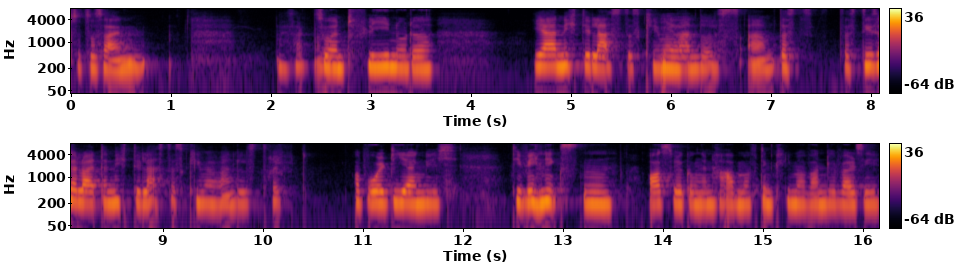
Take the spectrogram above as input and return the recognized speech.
sozusagen zu entfliehen oder ja, nicht die Last des Klimawandels, ja. ähm, dass, dass diese Leute nicht die Last des Klimawandels trifft. Obwohl die eigentlich die wenigsten Auswirkungen haben auf den Klimawandel, weil sie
